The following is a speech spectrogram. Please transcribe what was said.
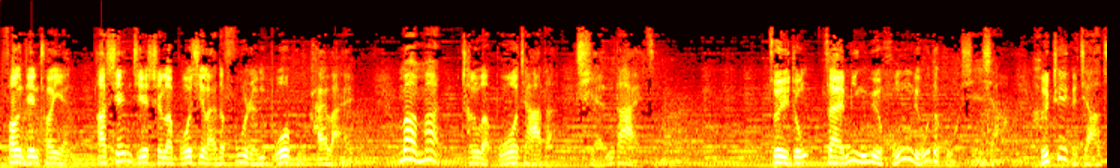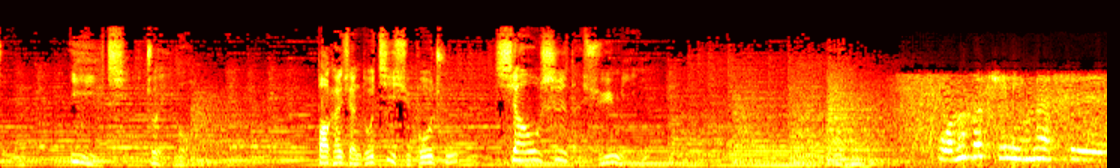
坊间传言，他先结识了薄熙来的夫人博古开来，慢慢成了薄家的钱袋子。最终，在命运洪流的裹挟下，和这个家族一起坠落。报刊选读继续播出：消失的徐明。我们和徐明呢是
